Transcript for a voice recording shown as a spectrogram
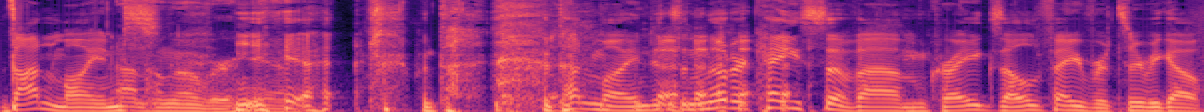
that in mind, And hungover, yeah. with, that, with that in mind, it's another case of um, Craig's old favourites. Here we go.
